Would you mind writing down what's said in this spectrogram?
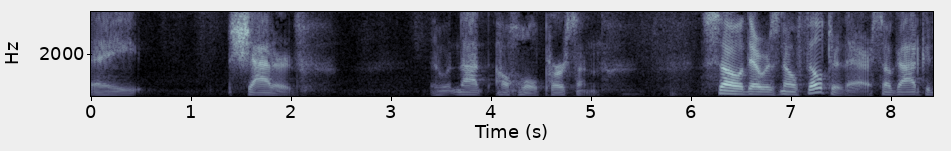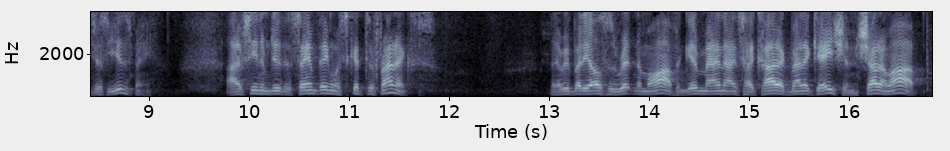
a shattered, not a whole person. So there was no filter there. So God could just use me. I've seen him do the same thing with schizophrenics. Everybody else has written them off and give them antipsychotic medication, shut them up.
